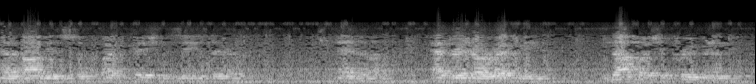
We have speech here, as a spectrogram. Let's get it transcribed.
Had an obvious uh, bifurcation disease there. And uh, after endarterectomy, not much improvement in,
